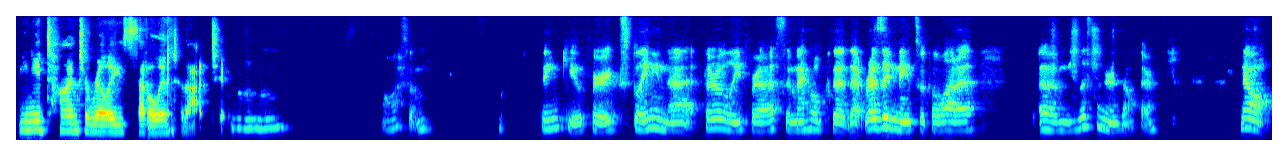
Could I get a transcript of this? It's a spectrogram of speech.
you need time to really settle into that too. Mm-hmm. Awesome. Thank you for explaining that thoroughly for us. And I hope that that resonates with a lot of um, listeners out there. Now,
